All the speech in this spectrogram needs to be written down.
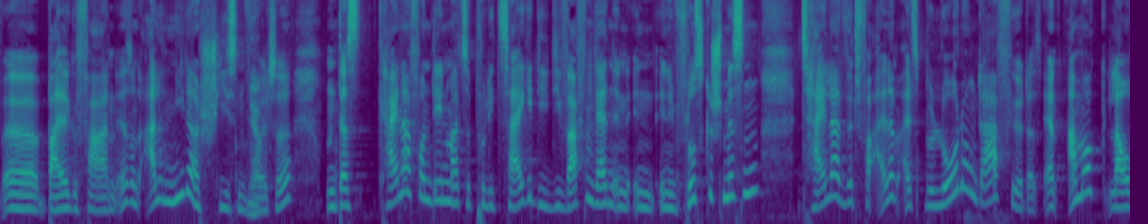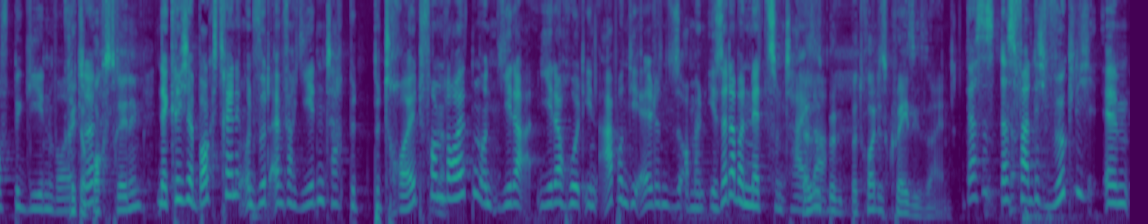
äh, Ball gefahren ist und alle niederschießen wollte ja. und dass keiner von denen mal zur Polizei geht. Die, die Waffen werden in, in, in den Fluss geschmissen. Tyler wird vor allem als Belohnung dafür, dass er einen Amoklauf begehen wollte. Kriegt er Boxtraining? Der kriegt er Boxtraining und wird einfach jeden Tag be betreut von ja. Leuten und jeder, jeder holt ihn ab und die Eltern so, oh man, ihr seid aber nett zum Tyler. Das ist be betreutes Crazy sein. Das ist, das fand ich wirklich, ähm,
